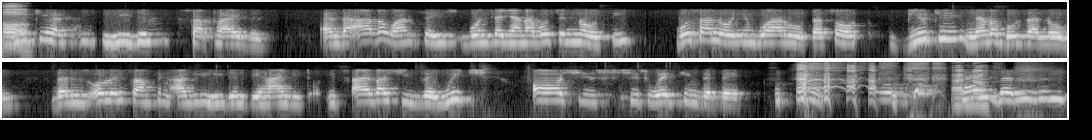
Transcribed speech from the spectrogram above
oh. Beauty has hidden surprises. And the other one says, So beauty never goes alone. There is always something ugly hidden behind it. It's either she's a witch or she's she's waiting the bed. so, hence the reason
